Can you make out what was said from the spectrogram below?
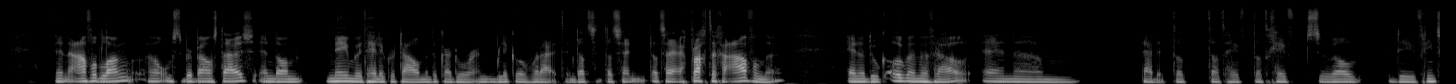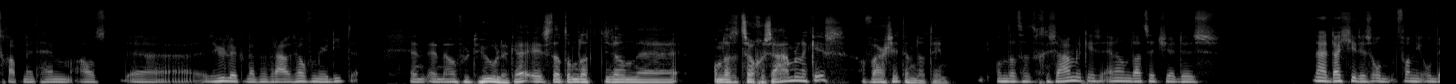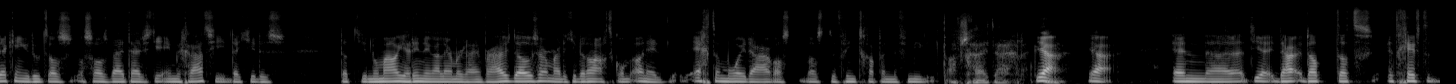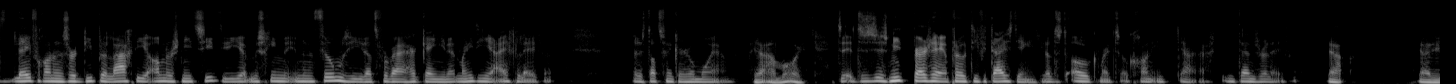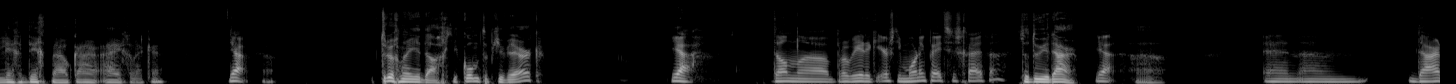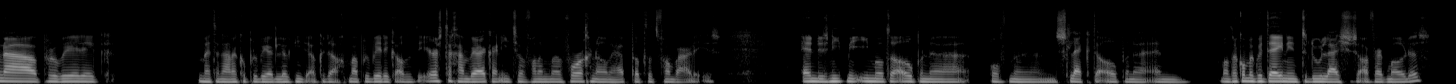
een avond lang, uh, bij ons thuis. En dan nemen we het hele kwartaal met elkaar door en blikken we vooruit. En dat, dat, zijn, dat zijn echt prachtige avonden. En dat doe ik ook met mijn vrouw. En um, ja, dat, dat, dat, heeft, dat geeft zowel de vriendschap met hem als uh, het huwelijk met mijn vrouw zoveel meer diepte. En, en over het huwelijk, hè? is dat omdat, je dan, uh, omdat het zo gezamenlijk is? Of waar zit hem dat in? Omdat het gezamenlijk is en omdat het je dus nou, dat je dus van die ontdekkingen doet als, als zoals wij tijdens die emigratie. Dat je dus dat je normaal je herinneringen alleen maar zijn verhuisdozer, maar dat je er dan achter komt, oh nee, het echte mooi daar was, was de vriendschap en de familie. Het afscheid eigenlijk. Ja, ja. En eh, het, ja, daar, dat, dat, het geeft het leven gewoon een soort diepere laag die je anders niet ziet. Die je misschien in een film zie je dat voorbij, herken je het, maar niet in je eigen leven. Dus dat vind ik er heel mooi aan. Ja, mooi. Het, het is dus niet per se een productiviteitsdingetje. Dat is het ook, maar het is ook gewoon in, ja, eigenlijk intenser leven. Ja, die liggen dicht bij elkaar eigenlijk. Hè? Ja. Terug naar je dag. Je komt op je werk. Ja, dan eh probeerde ik eerst die morningpage te schrijven. Dat doe je daar. Ja. Ah, En ehm, daarna probeerde ik, met een nadruk op probeerde, lukt niet elke dag, maar probeerde ik altijd eerst te gaan werken aan iets waarvan ik me voorgenomen heb dat het van waarde is. En dus niet meer e-mail te openen of mijn Slack te openen. En, want dan kom ik meteen in to-do-lijstjes afwerkmodus.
